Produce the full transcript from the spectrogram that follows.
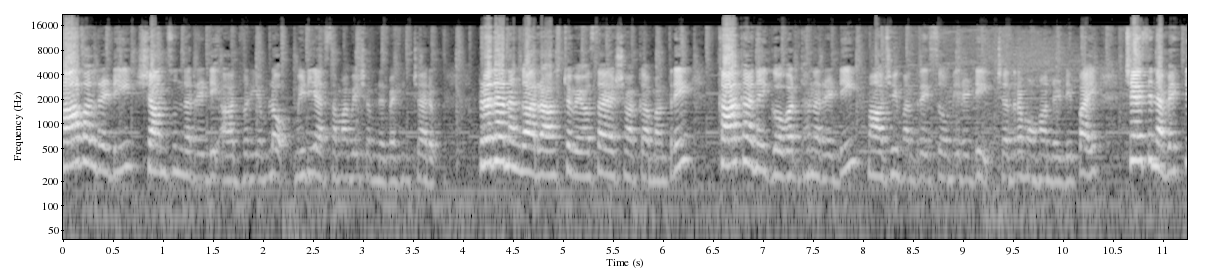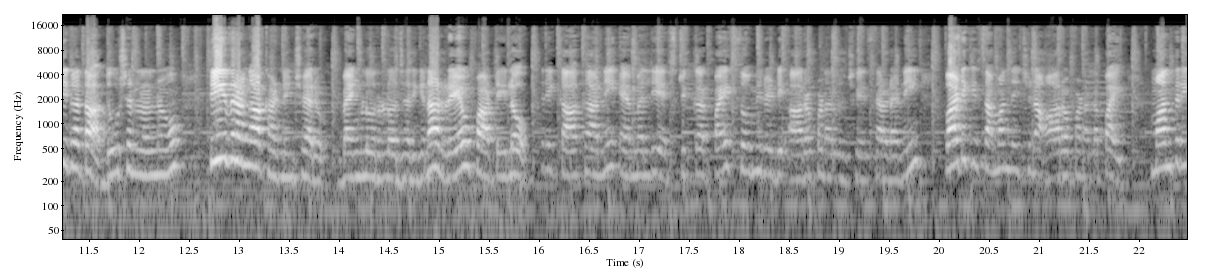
కావల్ రెడ్డి శ్యామ్ సుందర్ రెడ్డి ఆధ్వర్యంలో మీడియా సమావేశం నిర్వహించారు. ప్రధానంగా రాష్ట్ర వ్యవసాయ శాఖ మంత్రి కాకాని గోవర్ధన రెడ్డి మాజీ మంత్రి సోమిరెడ్డి చంద్రమోహన్ రెడ్డిపై చేసిన వ్యక్తిగత దూషణలను తీవ్రంగా ఖండించారు. బెంగళూరులో జరిగిన రేవ్ పార్టీలో మంత్రి కాకాని ఎమ్మెల్యే స్టిక్కర్ పై సోమిరెడ్డి ఆరోపణలు చేశాడని వాటికి సంబంధించిన ఆరోపణలపై మంత్రి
